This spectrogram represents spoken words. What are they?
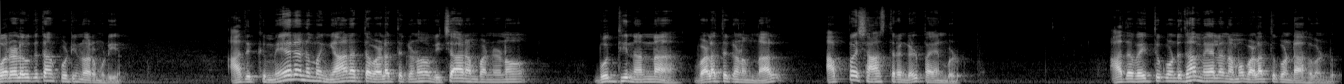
ஓரளவுக்கு தான் கூட்டின்னு வர முடியும். அதுக்கு மேலே நம்ம ஞானத்தை வளர்த்துக்கணும் விசாரம் பண்ணணும் புத்தி நன்னா வளர்த்துக்கணும்னால் அப்போ சாஸ்திரங்கள் பயன்படும். அதை வைத்துக்கொண்டு தான் மேலே நம்ம வளர்த்து கொண்டாக வேண்டும்.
